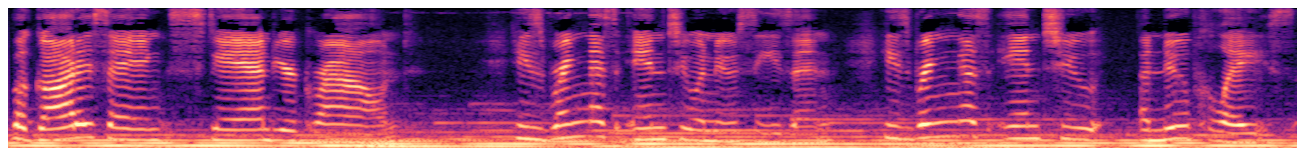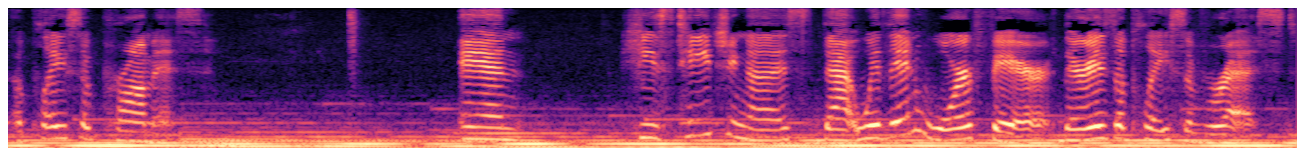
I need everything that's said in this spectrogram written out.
But God is saying, stand your ground. He's bringing us into a new season. He's bringing us into a new place, a place of promise. And He's teaching us that within warfare, there is a place of rest.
